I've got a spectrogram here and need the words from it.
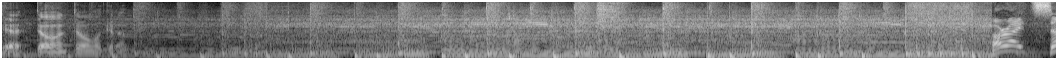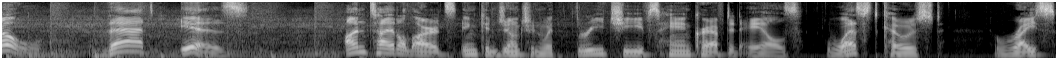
Yeah, don't don't look it up. All right, so that is Untitled Arts in conjunction with Three Chiefs Handcrafted Ales West Coast Rice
